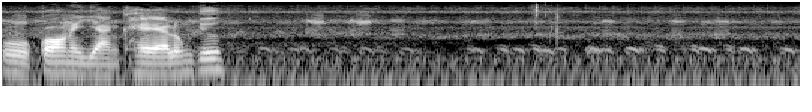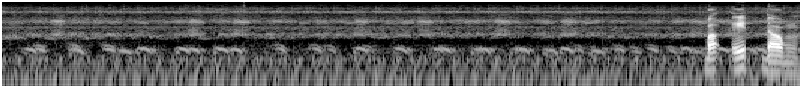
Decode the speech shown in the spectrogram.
Ồ, con này vàng khè luôn chứ. Bắt ếch đồng.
